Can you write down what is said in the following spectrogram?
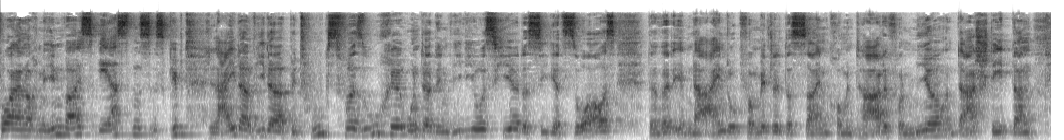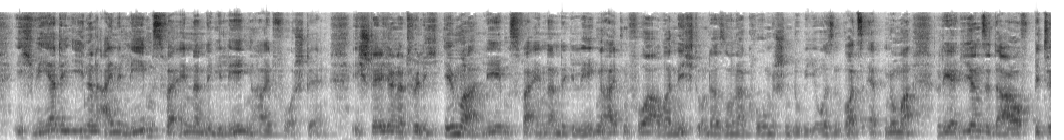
Vorher noch ein Hinweis. Erstens, es gibt leider wieder Betrugsversuche unter den Videos hier. Das sieht jetzt so aus. Da wird eben der Eindruck vermittelt, das seien Kommentare von mir und da steht dann, ich werde Ihnen eine lebensverändernde Gelegenheit vorstellen. Ich stelle hier natürlich immer lebensverändernde Gelegenheiten vor, aber nicht unter so einer komischen, dubiosen WhatsApp-Nummer. Reagieren Sie darauf bitte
